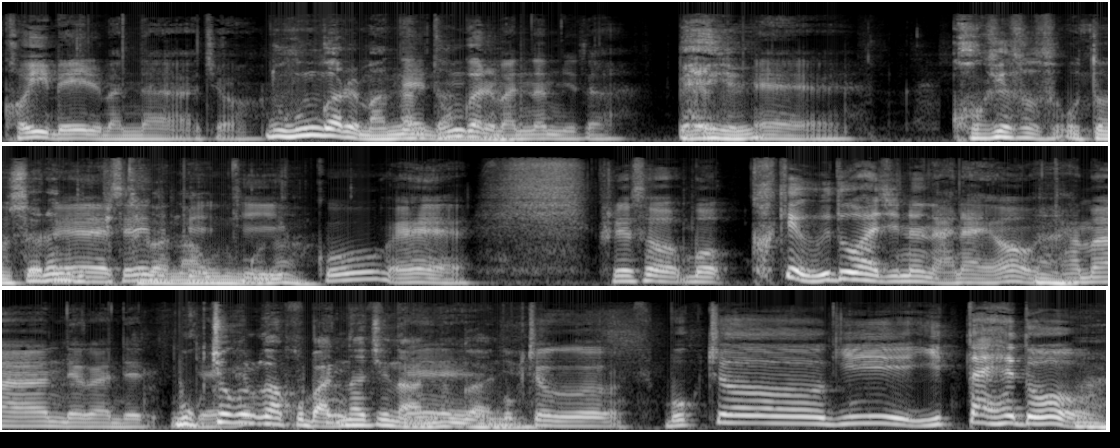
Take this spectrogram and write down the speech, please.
거의 매일 만나죠. 누군가를 만난다. 네, 누군가를 만납니다. 매일. 네. 거기에서 어떤 세렌디피티가 네, 나오는구나. 있고, 예. 네. 그래서 뭐 크게 의도하지는 않아요. 네. 다만 내가 이제 목적을 이제 갖고 만나지는 네, 않는 거 아니에요? 목적 목적이 있다 해도 네.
